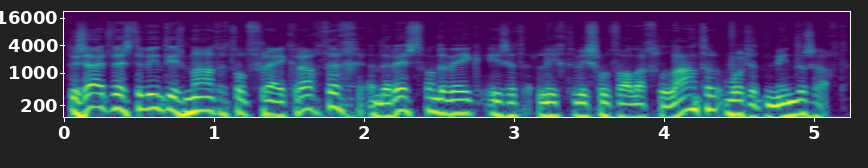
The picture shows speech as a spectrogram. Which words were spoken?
De zuidwestenwind is matig tot vrij krachtig. En de rest van de week is het licht wisselvallig. Later wordt het minder zacht.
